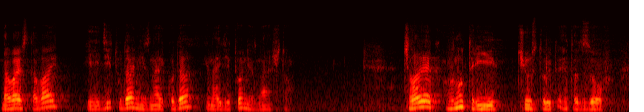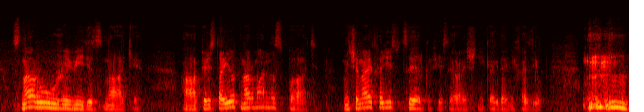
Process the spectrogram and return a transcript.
«давай вставай и иди туда, не знай куда, и найди то, не зная что». Человек внутри чувствует этот зов, снаружи видит знаки, а перестает нормально спать, начинает ходить в церковь, если раньше никогда не ходил,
